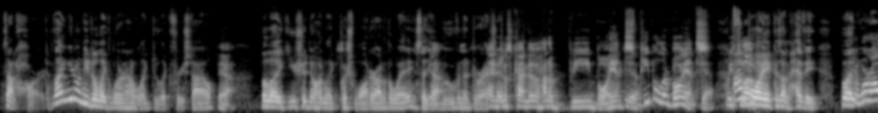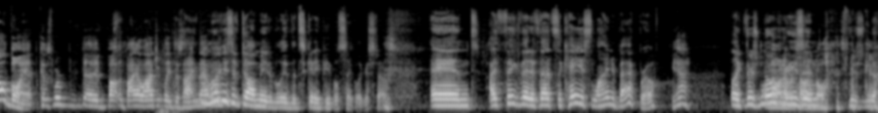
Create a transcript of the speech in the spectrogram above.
It's not hard. Like you don't need to like learn how to like do like freestyle, yeah, but like you should know how to like push water out of the way so that Yeah. you move in a direction. and just kind of how to be buoyant. Yeah. People are buoyant. yeah, we I'm buoyant because I'm heavy, but we're all buoyant because we're uh, bi- biologically designed that way. movies have taught me to believe that skinny people sink like a stone. and I think that if that's the case, line your back, bro. Yeah. Like, there's Well, no, taught reason. him to lie There's no.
